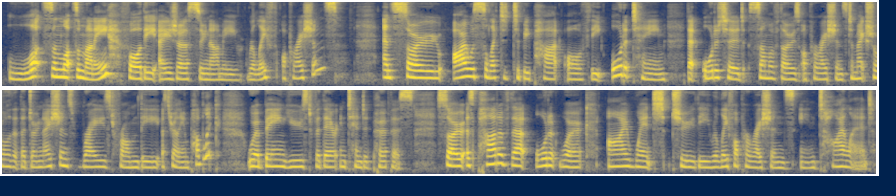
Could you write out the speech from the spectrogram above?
lots and lots of money for the Asia tsunami relief operations. And so I was selected to be part of the audit team that audited some of those operations to make sure that the donations raised from the Australian public were being used for their intended purpose. So, as part of that audit work, I went to the relief operations in Thailand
